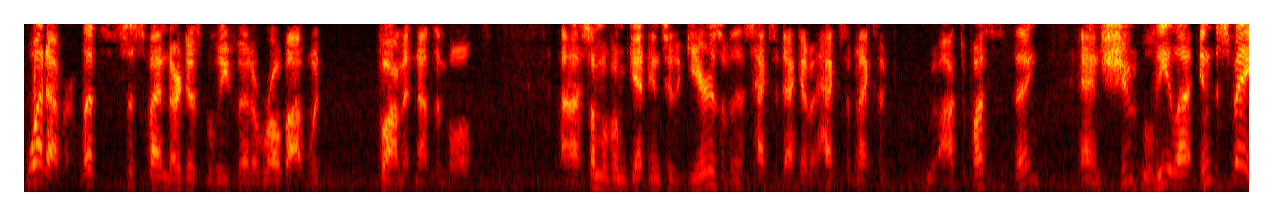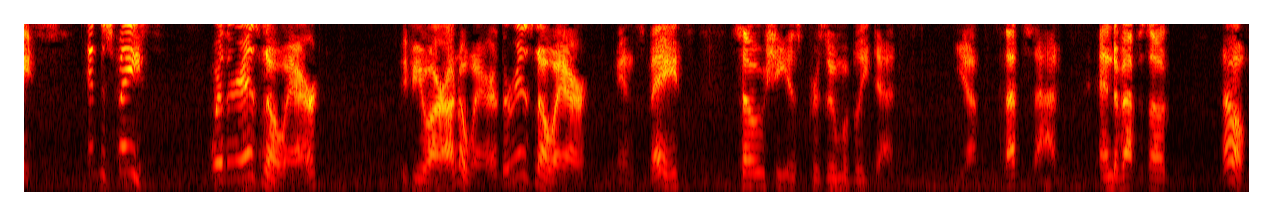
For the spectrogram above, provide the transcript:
Whatever. Let's suspend our disbelief that a robot would vomit nuts and bolts. Uh, some of them get into the gears of this hexadeca hexamexic octopus thing and shoot Leela into space. Into space! Where there is no air. If you are unaware, there is no air in space. So she is presumably dead. Yeah, that's sad. End of episode. No,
